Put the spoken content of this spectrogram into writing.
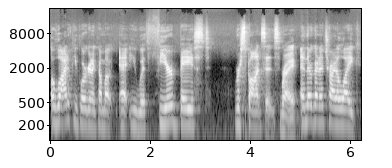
a lot of people are gonna come up at you with fear-based responses, right and they're gonna try to like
